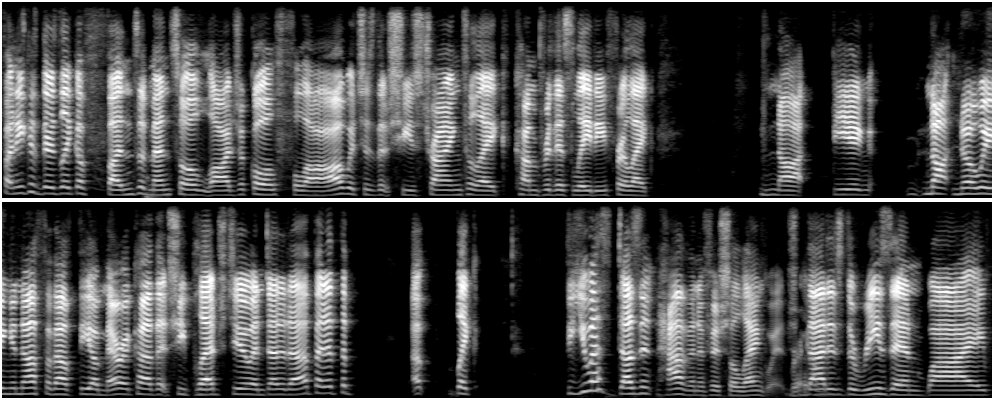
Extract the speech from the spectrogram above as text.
funny because there's like a fundamental logical flaw, which is that she's trying to like come for this lady for like not being not knowing enough about the America that she pledged to and da da da. But at the uh, like the U.S. doesn't have an official language. Right. That is the reason why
